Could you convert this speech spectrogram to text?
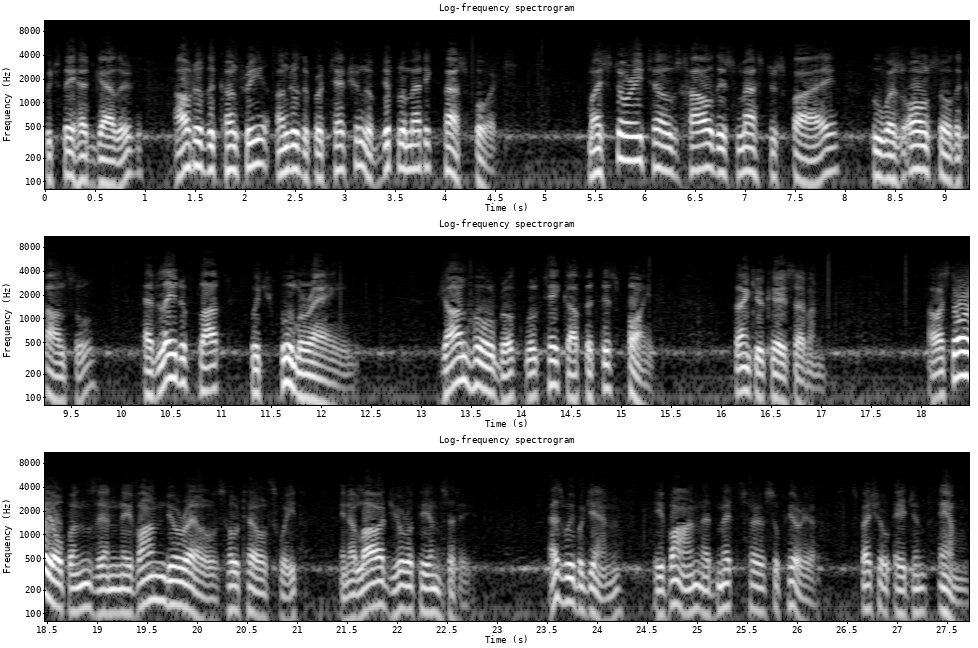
which they had gathered out of the country under the protection of diplomatic passports. My story tells how this master spy, who was also the consul, had laid a plot which boomeranged. John Holbrook will take up at this point. Thank you, K7. Our story opens in Yvonne Durell's hotel suite in a large European city. As we begin, Yvonne admits her superior, Special Agent M.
